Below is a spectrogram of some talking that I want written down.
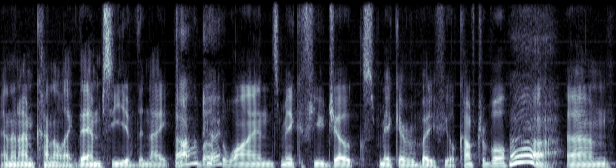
and then I'm kind of like the MC of the night, talk oh, okay. about the wines, make a few jokes, make everybody feel comfortable. Ah. Um,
